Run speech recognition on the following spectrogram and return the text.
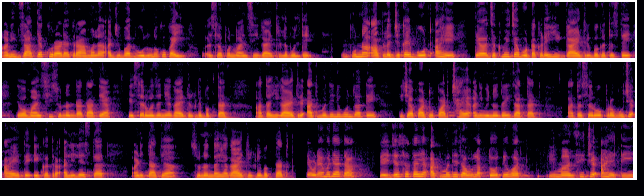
आणि जा त्या खुराड्यात राहा मला अजिबात बोलू नको काही असं पण मानसी गायत्रीला बोलते. पुन्हा आपलं जे काही बोट आहे त्या जखमीच्या बोटाकडे ही गायत्री बघत असते. तेव्हा मानसी सुनंदा तात्या हे सर्वजण या गायत्रीकडे बघतात. आता ही गायत्री आतमध्ये निघून जाते. तिच्या पाठोपाठ छाया आणि विनोदही जातात. आता सर्व प्रभू जे आहे ते एकत्र आलेले असतात आणि तात्या सुनंदा ह्या गायत्रीकडे बघतात. तेवढ्यामध्ये आता तेजस आता या आतमध्ये जाऊ लागतो तेव्हा ही मानसी जी आहे ती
